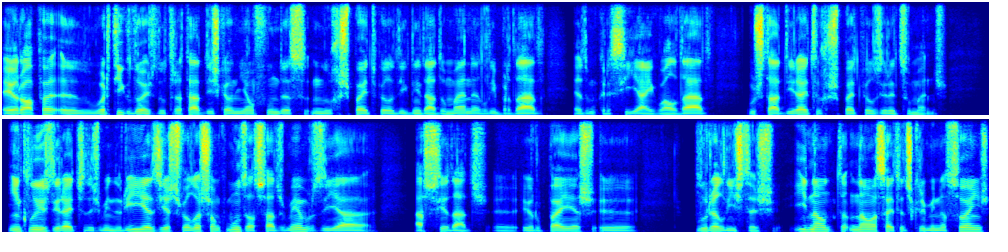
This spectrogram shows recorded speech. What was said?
A Europa, eh, o artigo 2 do tratado diz que a União funda-se no respeito pela dignidade humana, liberdade, a democracia, a igualdade, o Estado de Direito e o respeito pelos direitos humanos. Inclui os direitos das minorias e estes valores são comuns aos Estados-membros e à, às sociedades uh, europeias uh, pluralistas e não, não aceita discriminações,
